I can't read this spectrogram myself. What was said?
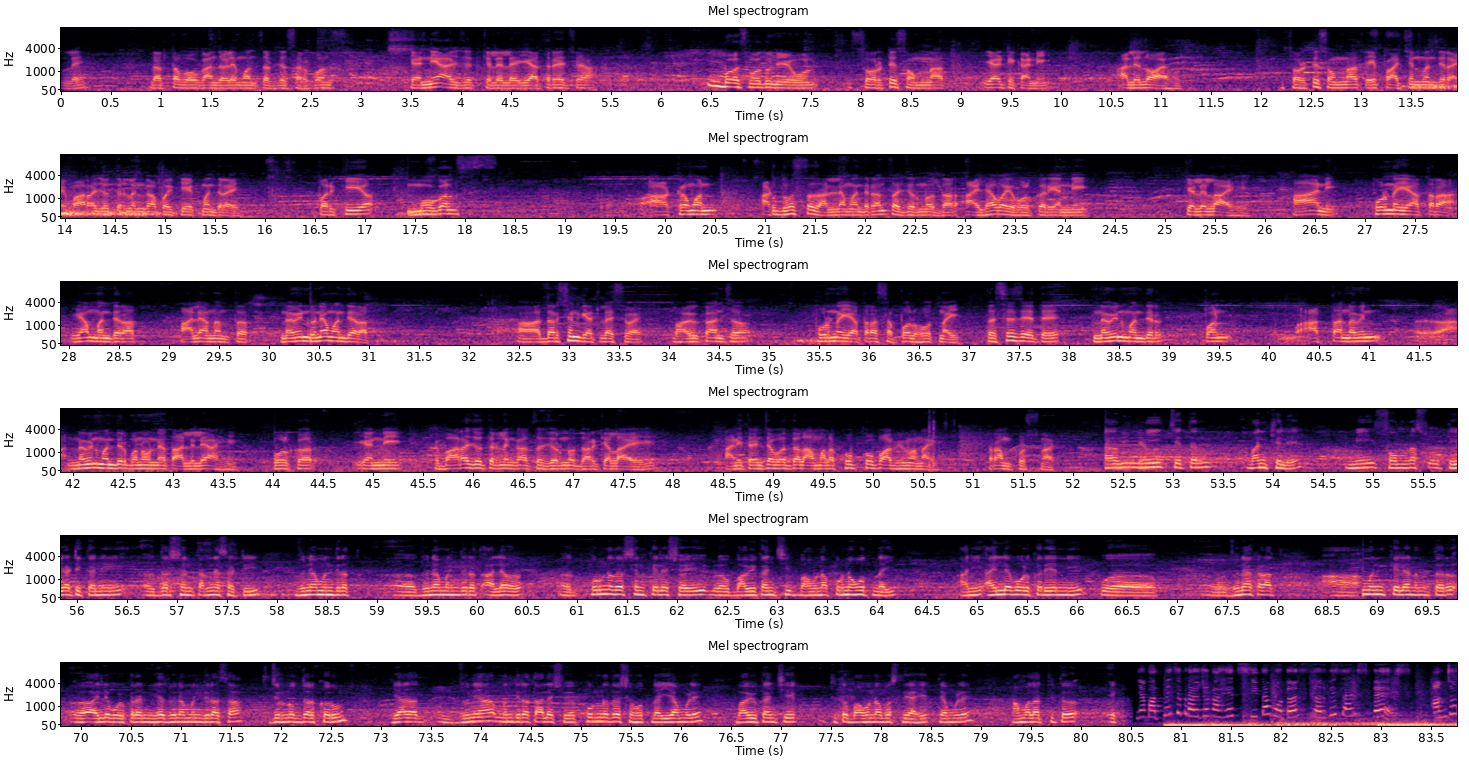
दत्ताभाऊ गांजळे मंचरचे सरपंच. यांनी आयोजित केलेल्या यात्रेच्या बसमधून येऊन सोरटी सोमनाथ या ठिकाणी आलेलो आहोत. सोरटी सोमनाथ हे प्राचीन मंदिर आहे. बारा ज्योतिर्लिंगापैकी एक मंदिर आहे. परकीय मोगल आक्रमण उद्ध्वस्त झालेल्या मंदिरांचा जीर्णोद्धार अहिल्याबाई होळकर यांनी केलेला आहे. आणि पूर्ण यात्रा या मंदिरात आल्यानंतर नवीन जुन्या मंदिरात दर्शन घेतल्याशिवाय भाविकांचं पूर्ण यात्रा सफल होत नाही. तसेच येथे नवीन मंदिर पण आत्ता नवीन नवीन मंदिर बनवण्यात आलेले आहे. होळकर यांनी बारा ज्योतिर्लिंगाचा जीर्णोद्धार केला आहे आणि त्यांच्याबद्दल आम्हाला खूप खूप अभिमान आहे. रामकृष्ण मी चेतन वानखेले मी सोमनाथ या ठिकाणी दर्शन करण्यासाठी जुन्या मंदिरात जुन्या मंदिरात आल्यावर पूर्ण दर्शन केल्याशिवाय भाविकांची भावना पूर्ण होत नाही. आणि अहिल्या बोळकर यांनी जुन्या काळात आगमन केल्यानंतर अहिल्या बोळकरांनी ह्या जुन्या मंदिराचा जीर्णोद्धार करून या जुन्या मंदिरात आल्याशिवाय पूर्ण दर्शन होत नाही. यामुळे भाविकांची एक तिथं भावना बसली आहे. त्यामुळे आम्हाला तिथं एक या बातमीचे प्रायोजक आहेत Sita motors service and spares. आमच्या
